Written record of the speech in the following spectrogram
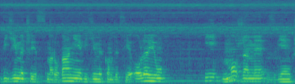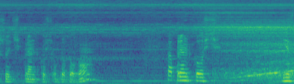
Widzimy, czy jest smarowanie, widzimy kondycję oleju i możemy zwiększyć prędkość obrotową. Ta prędkość jest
